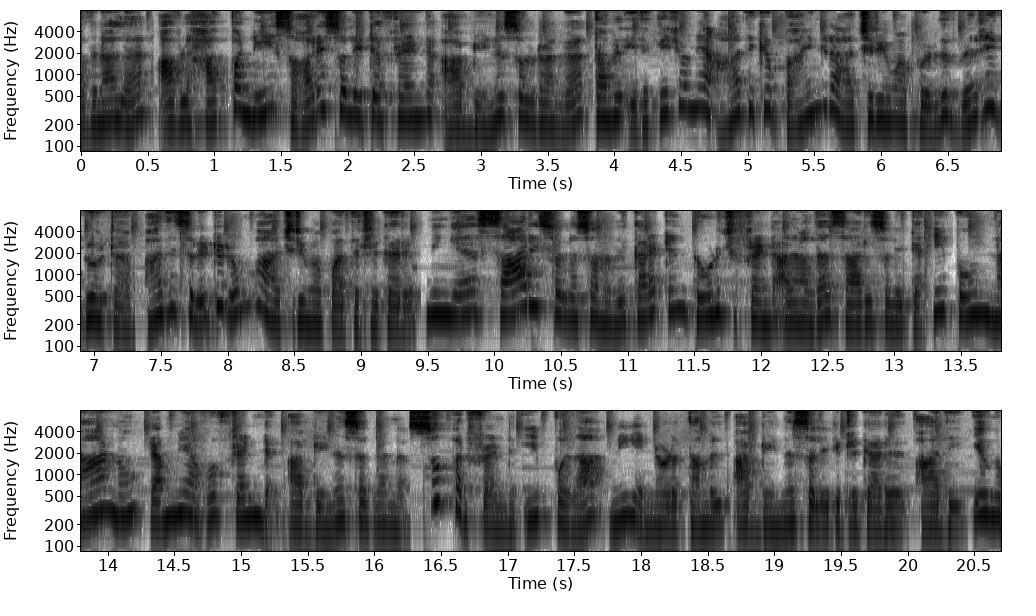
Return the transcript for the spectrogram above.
அதனால அவளை ஹக் பண்ணி சாரி சொல்லிட்டேன் ஃப்ரெண்ட் அப்படின்னு சொல்றாங்க. தமிழ் இதை கேட்டோடனே ஆதிக்கு பயங்கர ஆச்சரியமா போயிடுது. Very good Aadhi. சொல்லிட்டு ரொம்ப ஆச்சரியமா பார்த்துட்டு இருக்காரு. நீங்க சாரி சொல்ல சொன்னது கரெக்ட்னு தோணுச்சு ஃப்ரெண்ட் அதனால தான் சாரி சொல்லிட்டேன். இப்போ நானும் ரம்யாவும் ஃப்ரெண்ட் அப்படின்னு சொல்றாங்க. சூப்பர் ஃப்ரெண்ட் அப்போதான் நீ என்னோட தமிழ் அப்படின்னு சொல்லிக்கிட்டு இருக்காரு ஆதி. இவங்க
